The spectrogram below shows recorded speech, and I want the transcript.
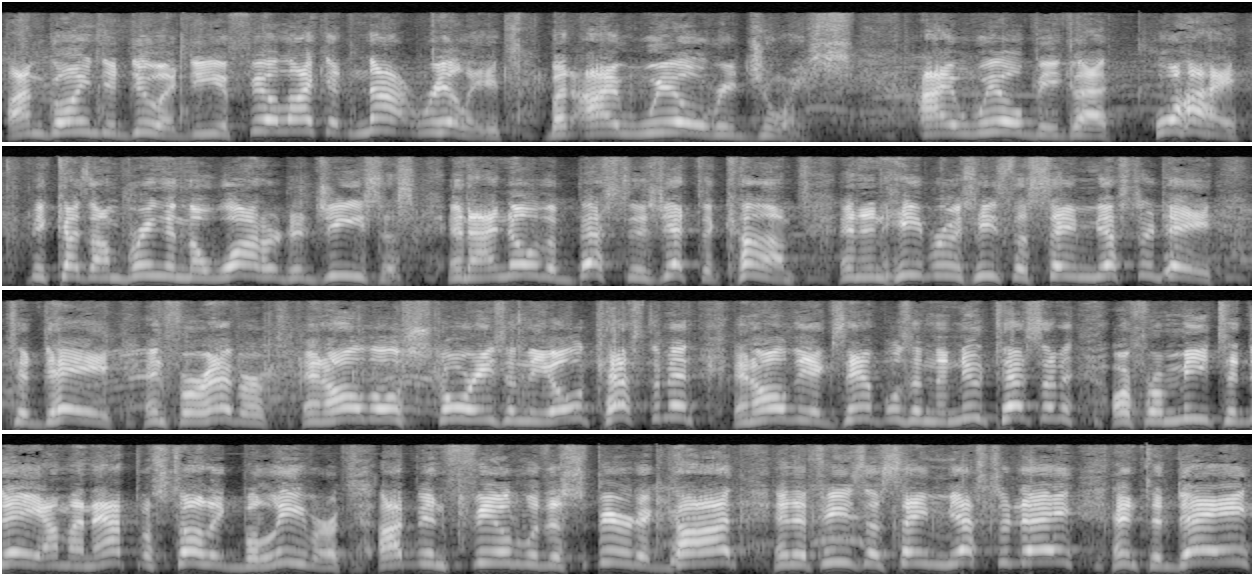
I'm going to do it. Do you feel like it? Not really, but I will rejoice. I will be glad. Why? Because I'm bringing the water to Jesus, and I know the best is yet to come. And in Hebrews, He's the same yesterday, today, and forever. And all those stories in the Old Testament and all the examples in the New Testament are for me today. I'm an apostolic believer. I've been filled with the Spirit of God, and if He's the same yesterday and today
